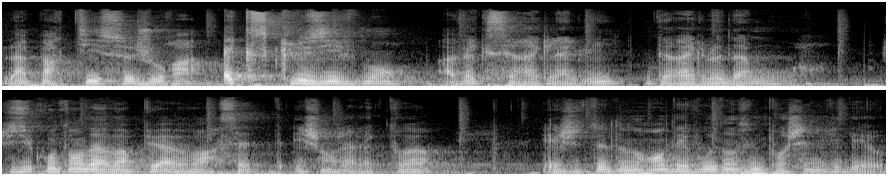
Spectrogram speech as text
la partie se jouera exclusivement avec ses règles à lui, des règles d'amour. Je suis content d'avoir pu avoir cet échange avec toi et je te donne rendez-vous dans une prochaine vidéo.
